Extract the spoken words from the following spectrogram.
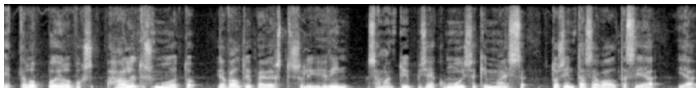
Että loppujen lopuksi hallitusmuoto ja valtiopäiväjärjestys oli hyvin samantyyppisiä kuin muissakin maissa, tosin tasavaltaisia ja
